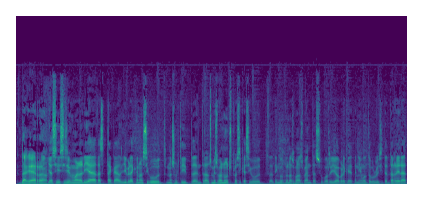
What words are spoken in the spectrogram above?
de guerra. Jo sí, sí, sí, m'agradaria destacar un llibre que no ha sigut no ha sortit entre els més venuts, però sí que ha sigut ha tingut unes bones ventes, suposo jo, perquè tenia molta publicitat darrere,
